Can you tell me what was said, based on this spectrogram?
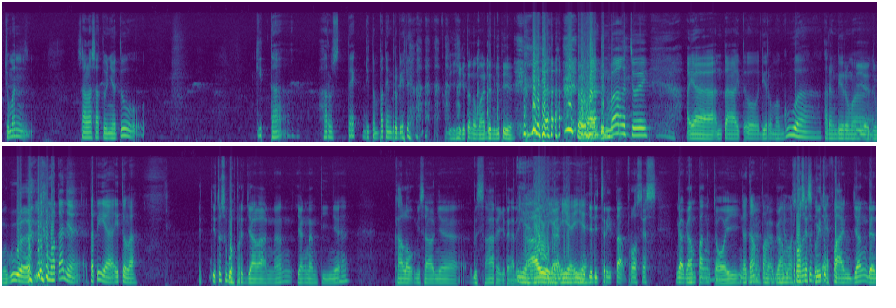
Cuman salah satunya tuh kita harus tag di tempat yang berbeda. Iya kita nomaden gitu ya? Nomaden banget cuy ya entah itu di rumah gua kadang di rumah iya di rumah gua. Iya makanya. Tapi ya itulah. It- itu sebuah perjalanan yang nantinya kalau misalnya besar ya kita nggak ada yang Iya, tahu iya, kan. iya, Ini iya. jadi cerita proses nggak gampang coy. Nggak gampang. Ya, gampang maksudnya proses gue itu effort. panjang dan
